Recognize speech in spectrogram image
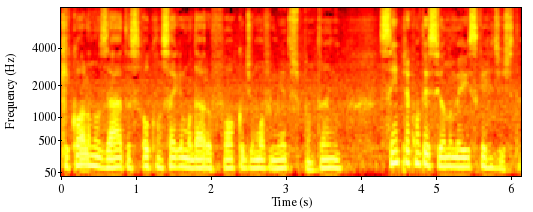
que colam nos atos ou conseguem mudar o foco de um movimento espontâneo sempre aconteceu no meio esquerdista.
